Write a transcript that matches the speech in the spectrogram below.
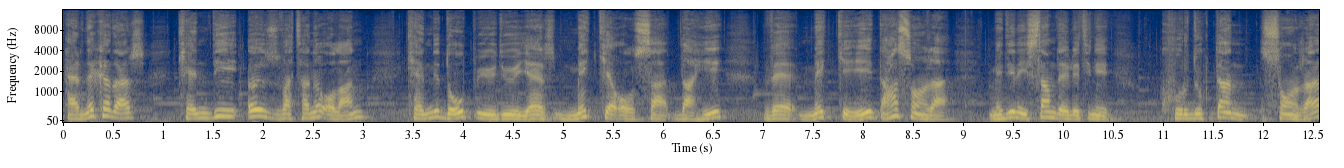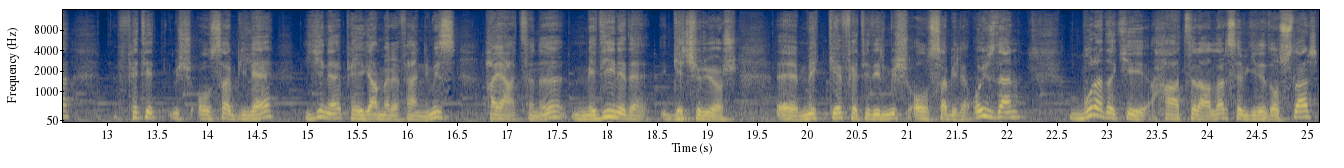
her ne kadar kendi öz vatanı olan, kendi doğup büyüdüğü yer Mekke olsa dahi ve Mekke'yi daha sonra Medine İslam Devleti'ni kurduktan sonra fethetmiş olsa bile yine Peygamber Efendimiz hayatını Medine'de geçiriyor. E, Mekke fethedilmiş olsa bile. O yüzden buradaki hatıralar sevgili dostlar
